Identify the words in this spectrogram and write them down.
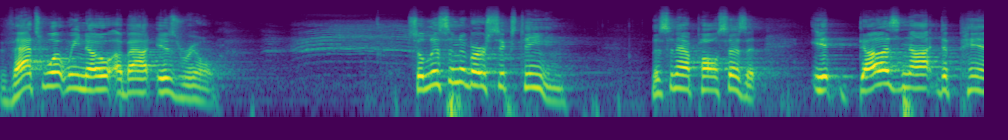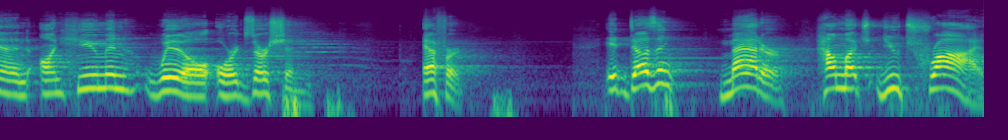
That's what we know about Israel. So listen to verse 16. Listen how Paul says it. It does not depend on human will or exertion, effort. It doesn't matter how much you try,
